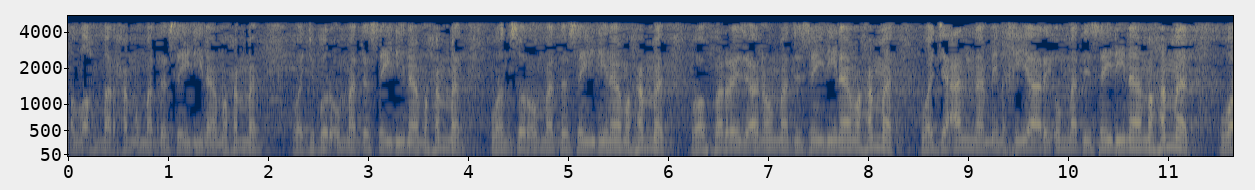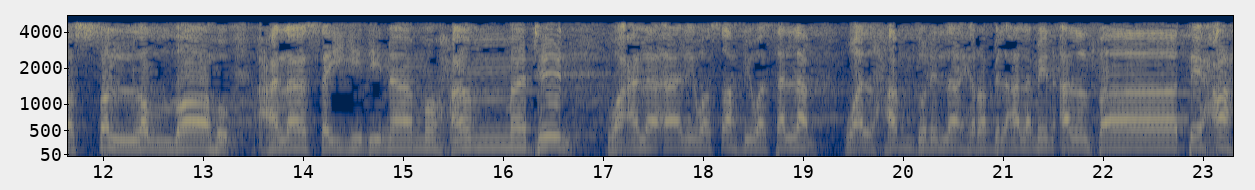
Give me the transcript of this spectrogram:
Allahumma arham ummata Sayyidina Muhammad. Wajbur ummata Sayyidina Muhammad. Wansur ummata Sayyidina Muhammad. Wa an ummati Sayyidina Muhammad. Waj'alna min khiyari ummati Sayyidina Muhammad. Wa sallallahu ala Sayyidina Muhammadin. وعلى آله وصحبه وسلم والحمد لله رب العالمين. الفاتحة.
